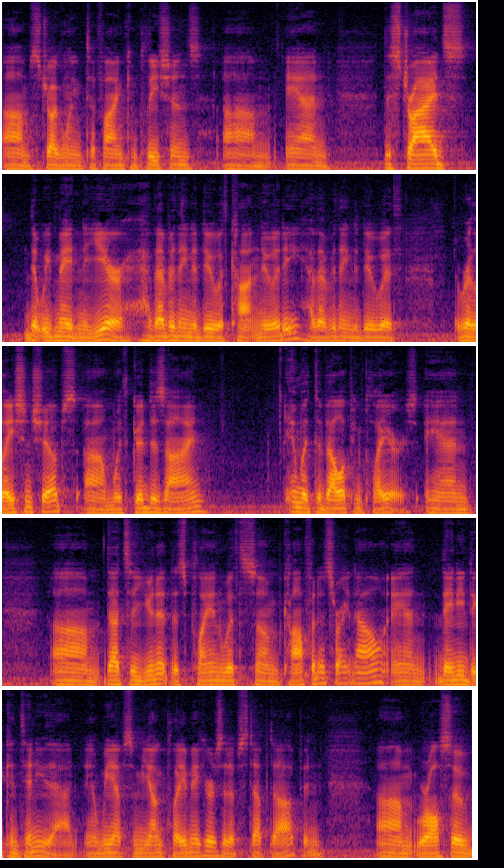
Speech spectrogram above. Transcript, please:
um, struggling to find completions, um, and the strides that we've made in a year have everything to do with continuity, have everything to do with relationships, um, with good design, and with developing players and um, that's a unit that's playing with some confidence right now, and they need to continue that. And we have some young playmakers that have stepped up, and um, we're also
